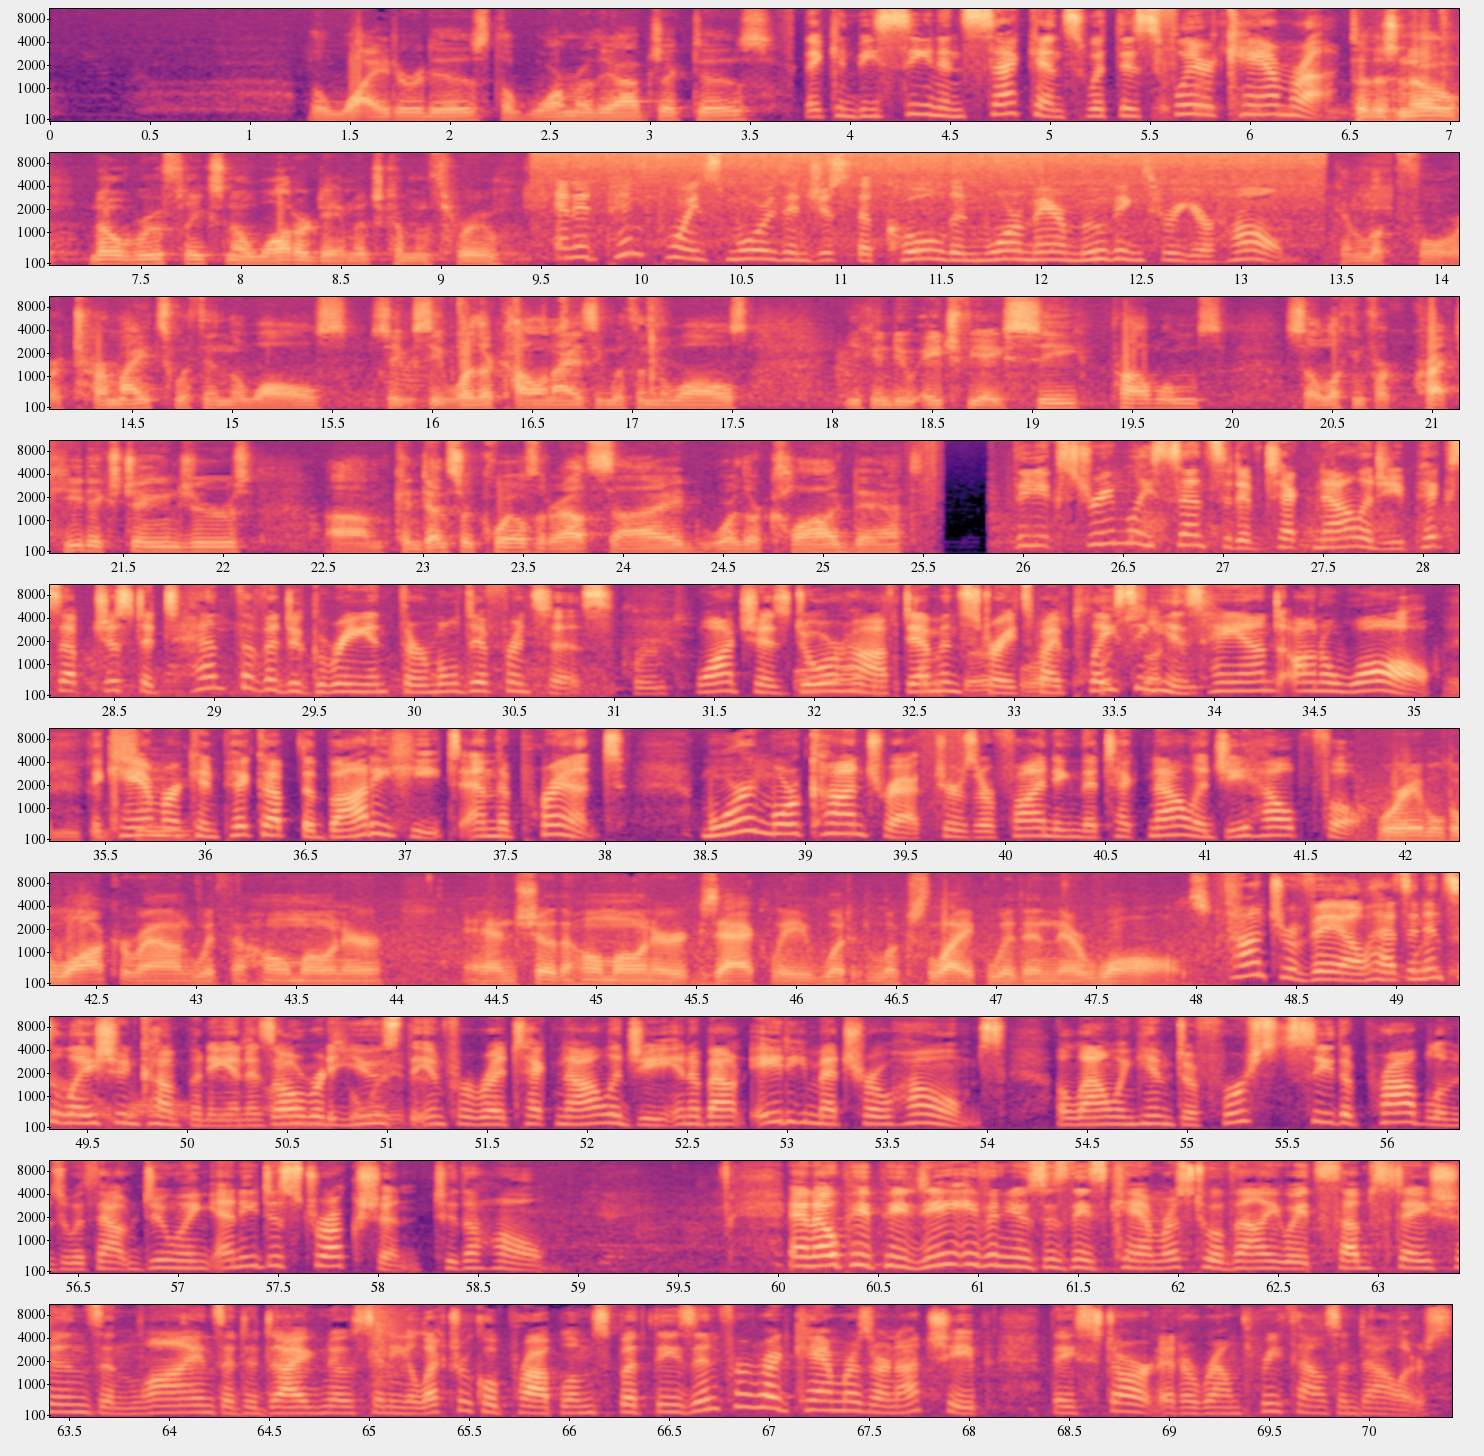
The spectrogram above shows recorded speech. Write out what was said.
the wider it is, the warmer the object is. They can be seen in seconds with this FLIR camera. So there's no, no roof leaks, no water damage coming through. And it pinpoints more than just the cold and warm air moving through your home. You can look for termites within the walls, so you can see where they're colonizing within the walls. You can do HVAC problems, so looking for cracked heat exchangers, um, condenser coils that are outside, where they're clogged at. The extremely sensitive technology picks up just a tenth of a degree in thermal differences. Watch as Dorhoff demonstrates by placing his hand on a wall. The camera can pick up the body heat and the print. More and more contractors are finding the technology helpful. We're able to walk around with the homeowner and show the homeowner exactly what it looks like within their walls. Contravail has an insulation company and has already used the infrared technology in about 80 metro homes, allowing him to first see the problems without doing any destruction to the home. And OPPD even uses these cameras to evaluate substations and lines and to diagnose any electrical problems. But these infrared cameras are not cheap. They start at around $3,000.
